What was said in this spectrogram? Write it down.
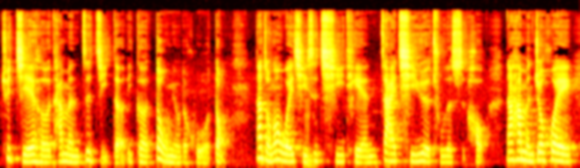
去结合他们自己的一个斗牛的活动。那总共为期是七天，在七月初的时候，那他们就会，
